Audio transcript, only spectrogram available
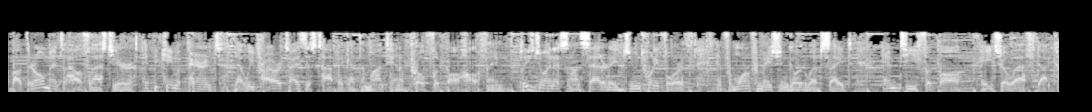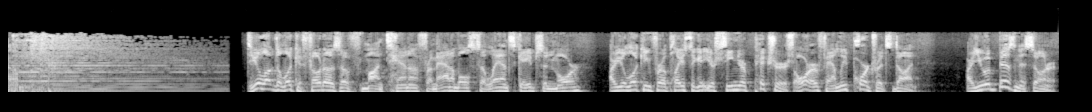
about their own mental health last year, it became apparent that we prioritize this topic at the Montana Pro Football Hall of Fame. Please join us on Saturday, June 24th, and for more information, go to the website mtfootballhof.com. Do you love to look at photos of Montana from animals to landscapes and more? Are you looking for a place to get your senior pictures or family portraits done? Are you a business owner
